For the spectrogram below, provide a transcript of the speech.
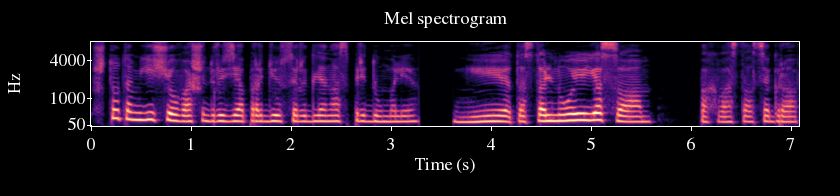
Что там еще ваши друзья-продюсеры для нас придумали?» «Нет, остальное я сам», — похвастался граф.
